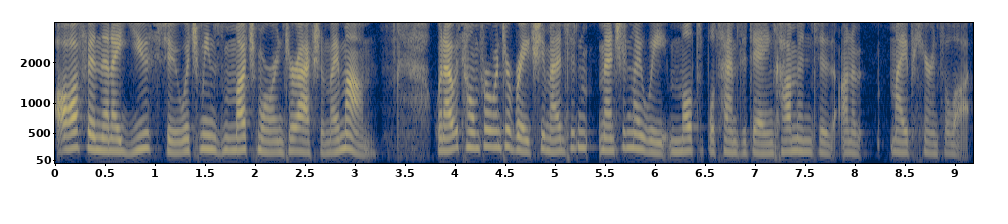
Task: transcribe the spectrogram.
often than I used to, which means much more interaction with my mom. When I was home for winter break, she mentioned, mentioned my weight multiple times a day and commented on a, my appearance a lot.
